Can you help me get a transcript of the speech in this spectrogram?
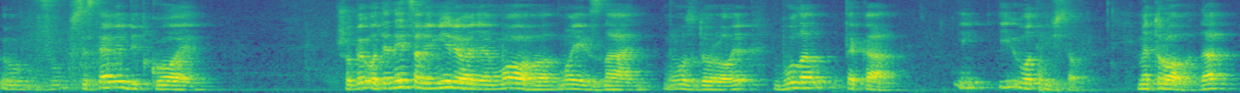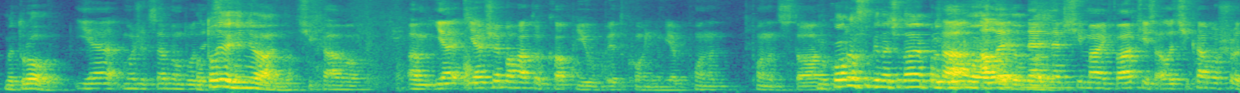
в- системі біткоін. Щоб одиниця вимірювання мого, моїх знань, мого здоров'я була така. І, і от і все. Метрова, да? Метрова. Я, може, це вам буде А то є геніально. цікаво. Ем, я, я вже багато копів біткоїнів, я понад, понад 100. Ну, кожен собі починає Так, придумувати. але не, не всі мають вартість, але цікаво, що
